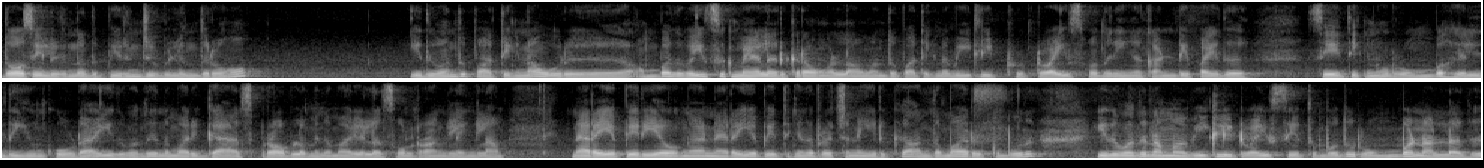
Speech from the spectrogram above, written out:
தோசையிலிருந்து அது பிரிஞ்சு விழுந்துடும் இது வந்து பார்த்திங்கன்னா ஒரு ஐம்பது வயசுக்கு மேலே இருக்கிறவங்கெல்லாம் வந்து பார்த்திங்கன்னா வீக்லி ட்வைஸ் வந்து நீங்கள் கண்டிப்பாக இது சேர்த்திக்கணும். ரொம்ப ஹெல்த்தியும் கூட. இது வந்து இந்த மாதிரி கேஸ் ப்ராப்ளம் இந்த மாதிரி எல்லாம் சொல்கிறாங்க இல்லைங்களா? நிறைய பெரியவங்க நிறைய பேர்த்துக்கு இந்த பிரச்சனை இருக்குது அந்த மாதிரி இருக்கும்போது இது வந்து நம்ம வீக்லி ட்வைஸ் சேர்த்தும்போது ரொம்ப நல்லது.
